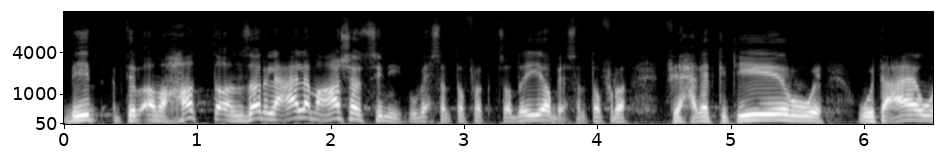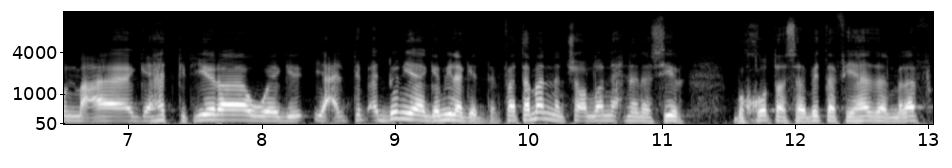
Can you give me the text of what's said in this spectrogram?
بتبقى محط أنظار العالم 10 سنين. وبيحصل طفرة اقتصادية وبيحصل طفرة في حاجات كتير و... وتعاون مع جهات كتيرة ويعني تبقى الدنيا جميلة جدا. فأتمنى إن شاء الله إن إحنا نسير بخطى ثابتة في هذا الملف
